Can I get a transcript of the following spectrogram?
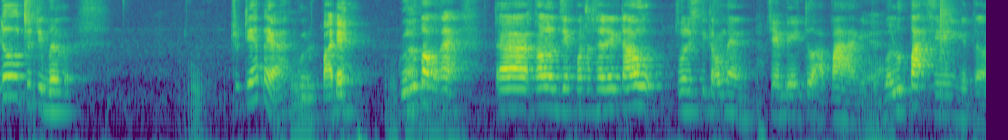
tuh cuti ber cuti apa ya? Gue lupa deh. Gue lupa pokoknya. Eh, kalau Jack Potter tahu, tulis di komen. CB itu apa gitu. Iya. Gue lupa sih gitu.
